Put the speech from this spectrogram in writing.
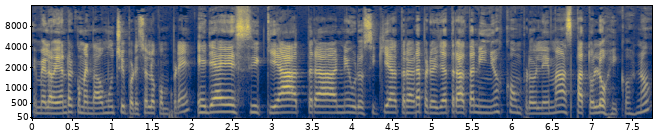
Eh, me lo habían recomendado mucho y por eso lo compré. Ella es psiquiatra, neuropsiquiatra, pero ella trata niños con problemas patológicos, ¿no?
